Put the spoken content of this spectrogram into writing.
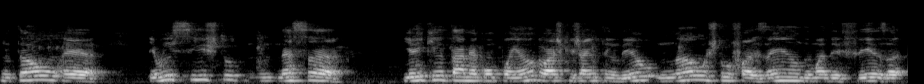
Então, é, eu insisto nessa. E aí, quem está me acompanhando, eu acho que já entendeu, não estou fazendo uma defesa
